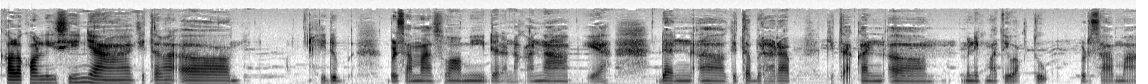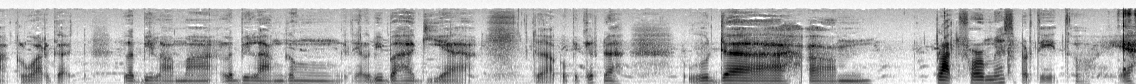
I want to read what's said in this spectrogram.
kalau kondisinya kita uh, hidup bersama suami dan anak-anak ya, dan uh, kita berharap kita akan uh, menikmati waktu bersama keluarga lebih lama, lebih langgeng, gitu ya, lebih bahagia. Itu aku pikir udah udah um, platformnya seperti itu ya.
